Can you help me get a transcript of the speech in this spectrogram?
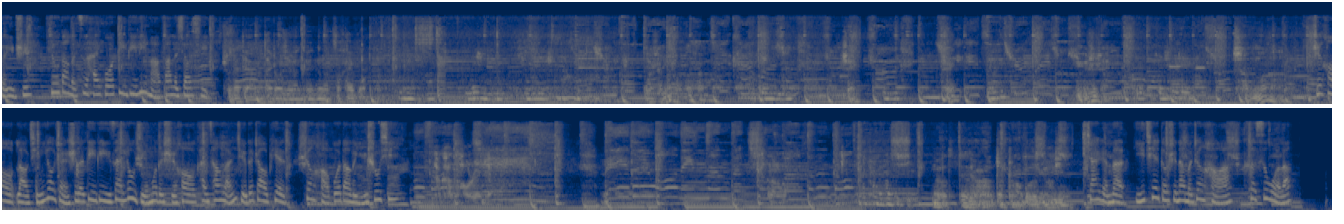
可以吃。丢到了自嗨锅，弟弟立马发了消息。实在点了太着急了，可以弄个自嗨锅。你为什么说你是他后来我什么时候的回来？给你的？谁？谁？鱼是谁？什么啊？之后，老秦又展示了弟弟在录节目的时候看苍兰诀的照片，正好播到了虞书欣。他看的好认真。看到了吗？他看着他自己。家人们，一切都是那么正好啊，克死我了。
